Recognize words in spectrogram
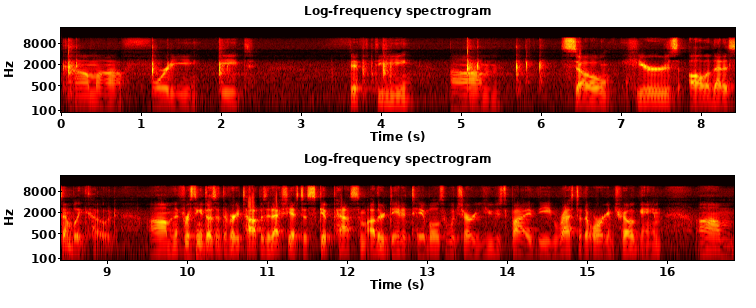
comma 4850. Um, so here's all of that assembly code. Um, and the first thing it does at the very top is it actually has to skip past some other data tables which are used by the rest of the Oregon Trail game. Um,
